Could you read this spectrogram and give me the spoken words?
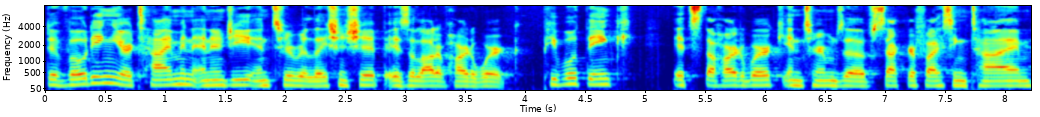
Devoting your time and energy into a relationship is a lot of hard work. People think it's the hard work in terms of sacrificing time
